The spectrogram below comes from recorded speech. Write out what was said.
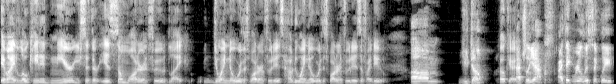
am I located near? You said there is some water and food. Like, do I know where this water and food is? How do I know where this water and food is if I do? um you don't Okay, actually yeah I think realistically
